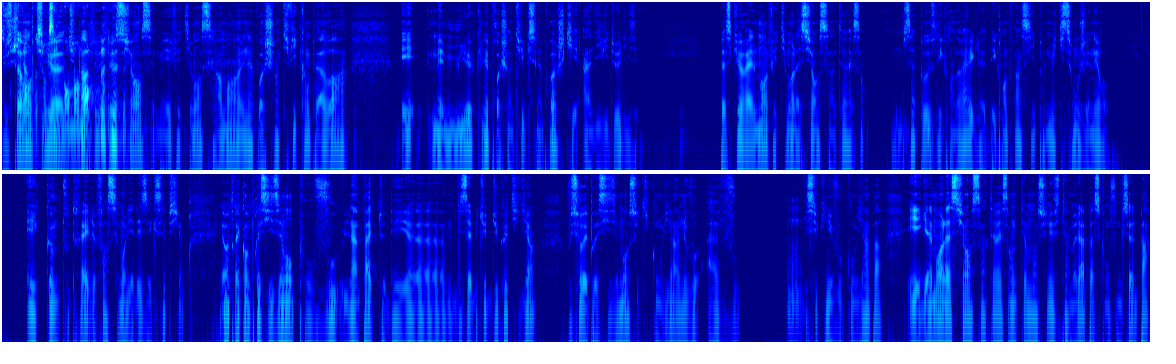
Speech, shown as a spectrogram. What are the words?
justement, tu, euh, bon tu parles de, de science, mais effectivement, c'est vraiment une approche scientifique qu'on peut avoir. Et même mieux qu'une approche scientifique, c'est une approche qui est individualisée. Parce que réellement, effectivement, la science, c'est intéressant ça pose des grandes règles, des grands principes, mais qui sont généraux. Et comme toute règle, forcément, il y a des exceptions. Et en traquant précisément pour vous l'impact des, euh, des, habitudes du quotidien, vous saurez précisément ce qui convient à nouveau à vous hmm. et ce qui ne vous convient pas. Et également, la science, c'est intéressant que tu aies mentionné ce terme-là parce qu'on fonctionne par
